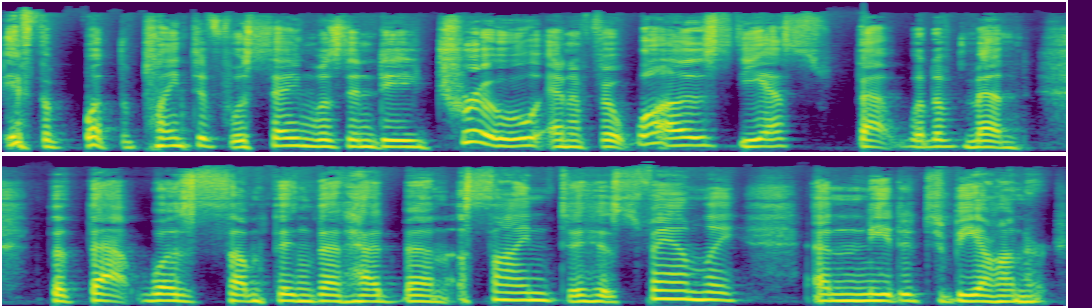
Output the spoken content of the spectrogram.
if the, what the plaintiff was saying was indeed true. And if it was, yes, that would have meant that that was something that had been assigned to his family and needed to be honored.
